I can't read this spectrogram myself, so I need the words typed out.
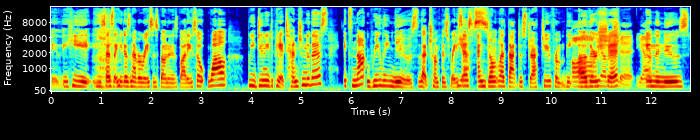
he, he says that he doesn't have a racist bone in his body. So while we do need to pay attention to this, it's not really news that Trump is racist, Yes. and don't let that distract you from the All other the other shit, shit, yep. in the news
